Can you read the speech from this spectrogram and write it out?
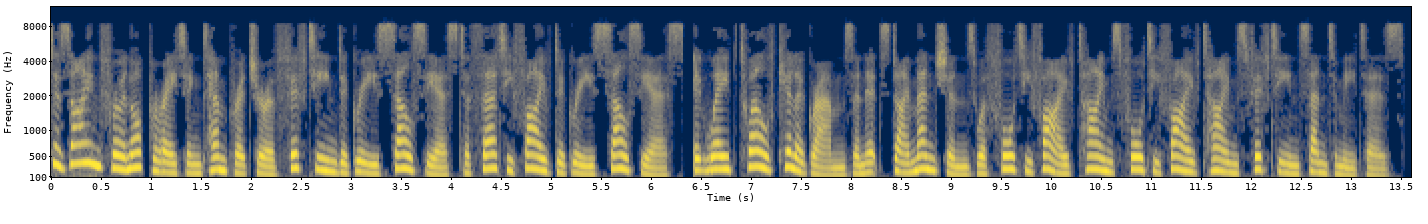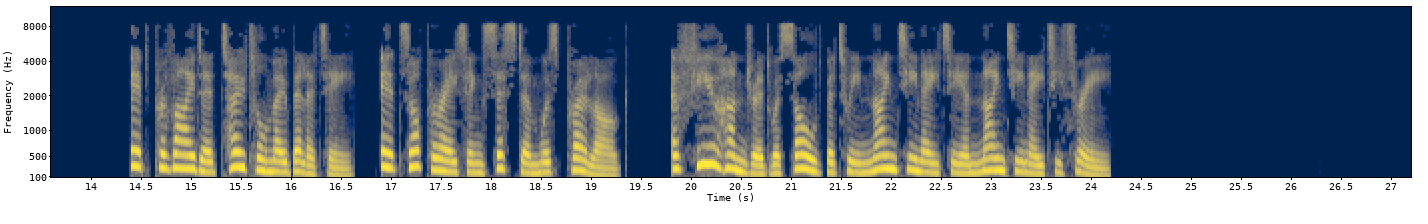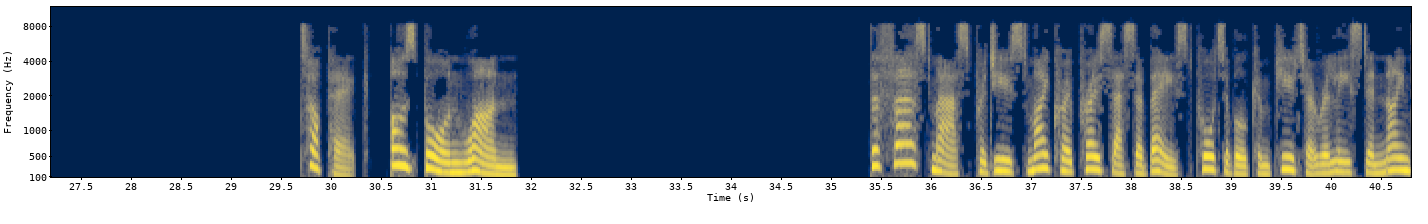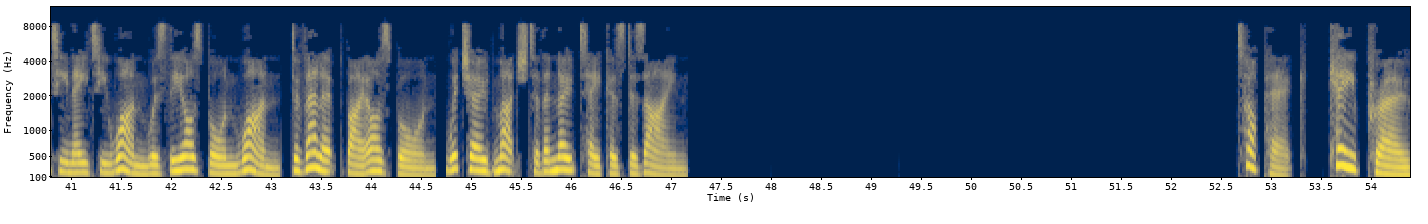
Designed for an operating temperature of 15 degrees Celsius to 35 degrees Celsius, it weighed 12 kilograms and its dimensions were 45 times 45 times 15 centimeters. It provided total mobility. Its operating system was Prologue. A few hundred were sold between 1980 and 1983. Topic: Osborne 1 The first mass-produced microprocessor-based portable computer released in 1981 was the Osborne 1, developed by Osborne, which owed much to the notetaker's design. Kaypro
